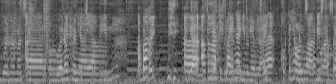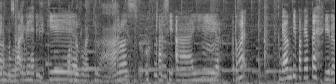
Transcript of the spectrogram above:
buana masih Eh, rekam buana punya punya habit yang seperti ini apa, lebih baik di, eh, diganti alternatif ya, lainnya gitu kayak misalnya kopinya udah mau habis tambahin gula deh kopi, dikit. Order lagi lah terus gitu. kasih air. Atau enggak ganti pakai teh gitu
